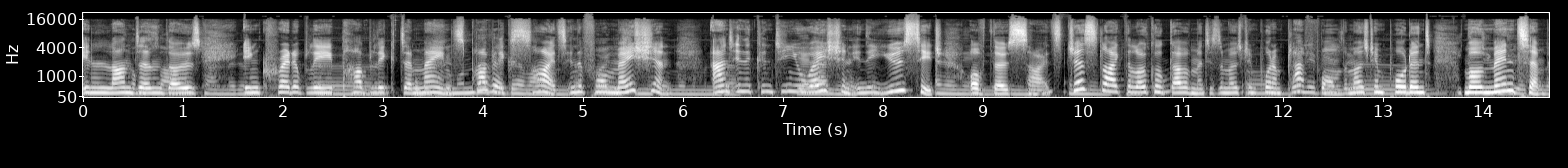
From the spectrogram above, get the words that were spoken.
in London, those incredibly public domains, public sites, in the formation and in the continuation, in the usage of those sites. Just like the local government is the most important important platform, the most important momentum.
